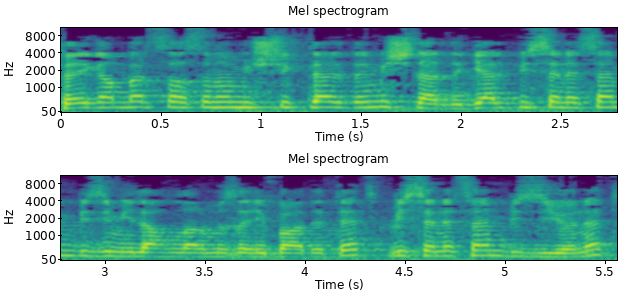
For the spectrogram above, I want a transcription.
Peygamber sallallahu müşrikler demişlerdi gel bir sene sen bizim ilahlarımıza ibadet et, bir sene sen bizi yönet.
